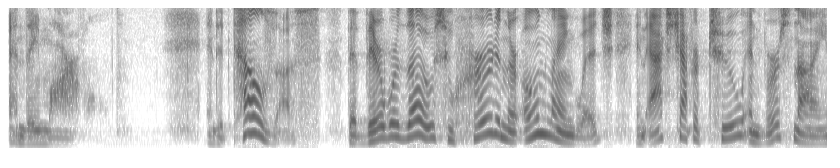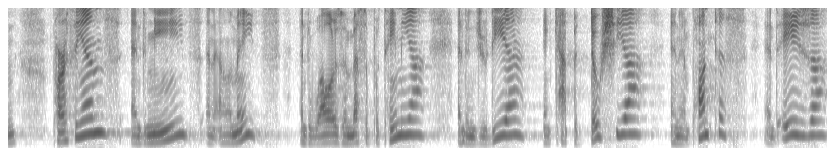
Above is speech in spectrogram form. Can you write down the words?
and they marveled. And it tells us that there were those who heard in their own language in Acts chapter 2 and verse 9 Parthians and Medes and Elamites and dwellers in Mesopotamia and in Judea and Cappadocia and in Pontus and Asia,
